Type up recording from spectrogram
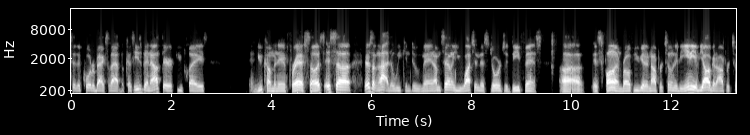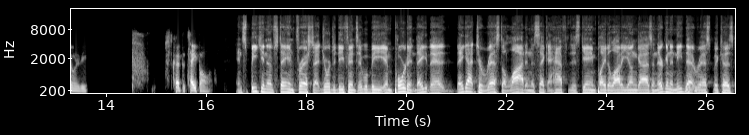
to the quarterback's lap because he's been out there a few plays and you coming in fresh. So it's it's uh there's a lot that we can do, man. I'm telling you, watching this Georgia defense, uh, it's fun, bro. If you get an opportunity, any of y'all get an opportunity, just cut the tape on. And speaking of staying fresh, that Georgia defense, it will be important. They that they got to rest a lot in the second half of this game. Played a lot of young guys, and they're going to need that mm-hmm. rest because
